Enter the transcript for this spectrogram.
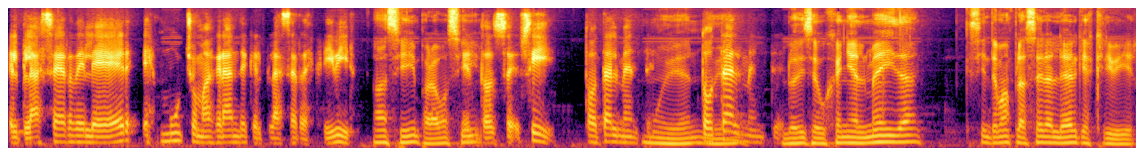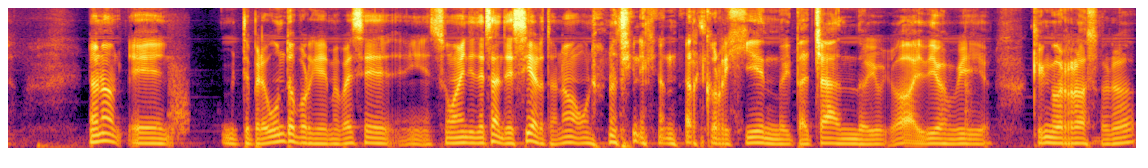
el placer de leer es mucho más grande que el placer de escribir. Ah, sí, para vos sí. Entonces, sí, totalmente. Muy bien. Totalmente. Lo dice Eugenia Almeida, que siente más placer al leer que escribir. No, no, eh, te pregunto porque me parece eh, sumamente interesante. Es cierto, ¿no? Uno no tiene que andar corrigiendo y tachando y, ay, Dios mío, qué engorroso, ¿no?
